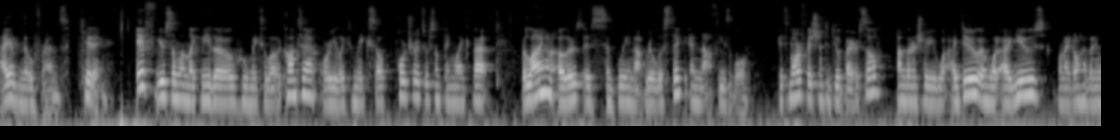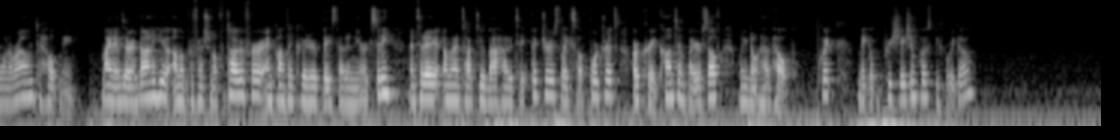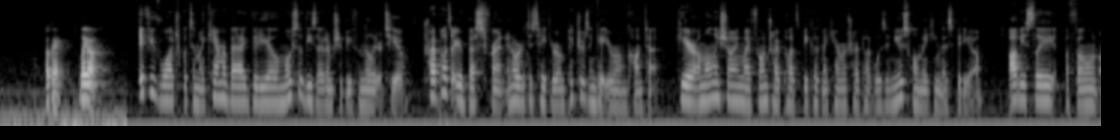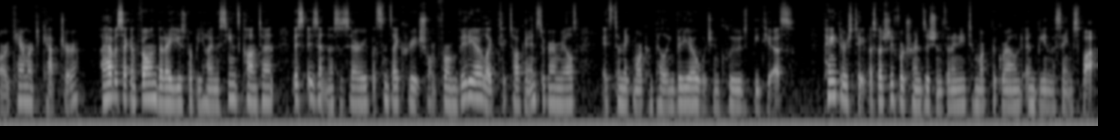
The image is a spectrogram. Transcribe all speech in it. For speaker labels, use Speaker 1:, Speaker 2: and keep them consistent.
Speaker 1: I have no friends. Kidding. If you're someone like me though, who makes a lot of content or you like to make self portraits or something like that, relying on others is simply not realistic and not feasible. It's more efficient to do it by yourself. I'm going to show you what I do and what I use when I don't have anyone around to help me. My name is Erin Donahue. I'm a professional photographer and content creator based out of New York City. And today I'm going to talk to you about how to take pictures like self portraits or create content by yourself when you don't have help. Quick makeup appreciation post before we go. Okay, leg up.
Speaker 2: If you've watched What's in My Camera Bag video, most of these items should be familiar to you. Tripods are your best friend in order to take your own pictures and get your own content. Here, I'm only showing my phone tripods because my camera tripod was in use while making this video. Obviously, a phone or a camera to capture. I have a second phone that I use for behind the scenes content. This isn't necessary, but since I create short form video like TikTok and Instagram Reels, it's to make more compelling video, which includes BTS. Painter's tape, especially for transitions and I need to mark the ground and be in the same spot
